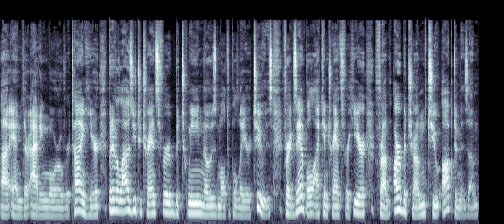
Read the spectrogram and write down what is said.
uh, and they're adding more over time here, but it allows you to transfer between those multiple layer twos. For example, I can transfer here from Arbitrum to Optimism,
